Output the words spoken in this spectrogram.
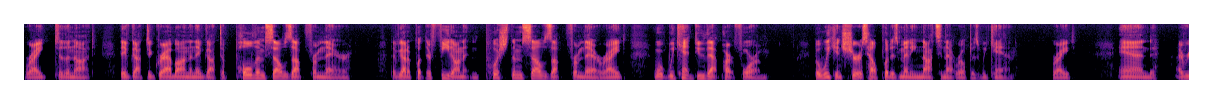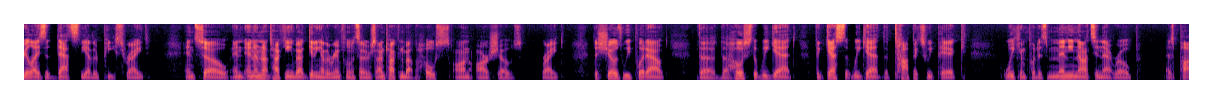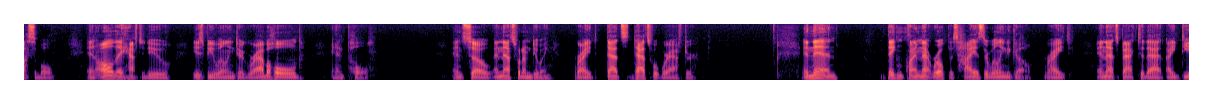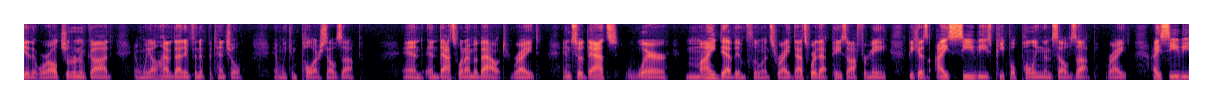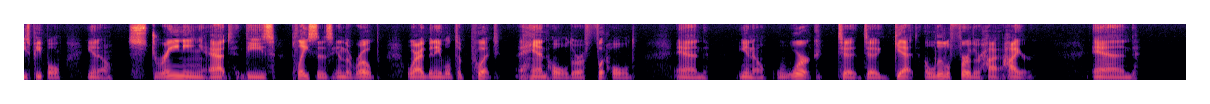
right, to the knot. They've got to grab on and they've got to pull themselves up from there They've got to put their feet on it and push themselves up from there, right? We can't do that part for them, but we can sure as hell put as many knots in that rope as we can, right? And I realize that that's the other piece, right? And so, and and I'm not talking about getting other influencers. I'm talking about the hosts on our shows, right? The shows we put out, the the hosts that we get, the guests that we get, the topics we pick, we can put as many knots in that rope as possible. And all they have to do is be willing to grab a hold and pull. And so, and that's what I'm doing, right? That's that's what we're after. And then they can climb that rope as high as they're willing to go, right? And that's back to that idea that we're all children of God and we all have that infinite potential and we can pull ourselves up. And and that's what I'm about, right? And so that's where my dev influence, right? That's where that pays off for me because I see these people pulling themselves up, right? I see these people, you know, straining at these places in the rope where I've been able to put a handhold or a foothold and, you know, work to to get a little further hi- higher. And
